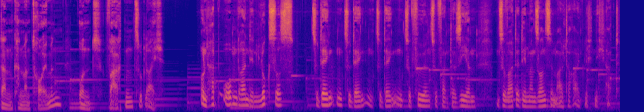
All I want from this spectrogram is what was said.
dann kann man träumen und warten zugleich. Und hat obendran den Luxus, zu denken, zu denken, zu denken, zu fühlen, zu fantasieren und so weiter, den man sonst im Alltag eigentlich nicht hat.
